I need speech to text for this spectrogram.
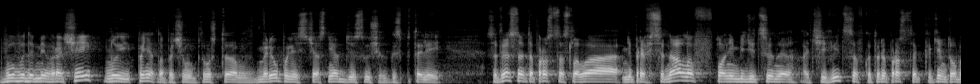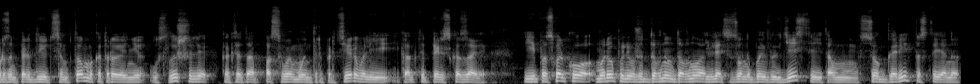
выводами врачей. Ну и понятно почему. Потому что в Мариуполе сейчас нет действующих госпиталей. Соответственно, это просто слова непрофессионалов в плане медицины, очевидцев, которые просто каким-то образом передают симптомы, которые они услышали, как-то это по-своему интерпретировали и как-то пересказали. И поскольку Мариуполь уже давным-давно является зоной боевых действий, и там все горит постоянно,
